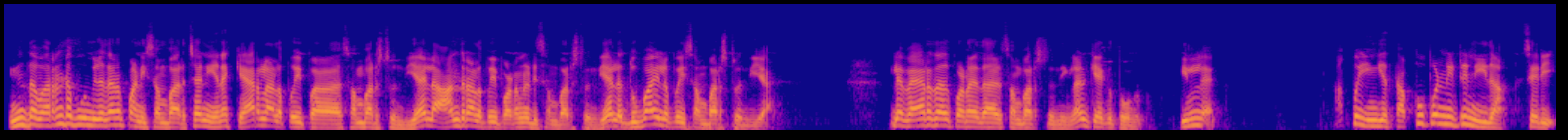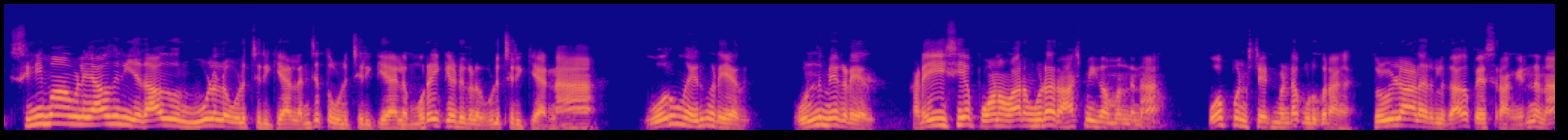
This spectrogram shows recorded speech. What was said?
இந்த வறண்ட பூமியில தானேப்பா நீ சம்பாரிச்சா? நீ என்ன கேரளால போய் சம்பாரிச்சிட்டு வந்தியா? இல்ல ஆந்திரால போய் படம் நடி சம்பாரிச்சிட்டு வந்தியா? இல்ல துபாயில போய் சம்பாரிச்சிட்டு வந்தியா? இல்ல வேற ஏதாவது பணம் ஏதாவது சம்பாரிச்சிருந்தீங்களான்னு கேட்க தோணும். இல்ல. அப்ப இங்க தப்பு பண்ணிட்டு நீ தான் சரி சினிமாவிலையாவது நீ ஏதாவது ஒரு ஊழலை ஒழிச்சிருக்கியா லஞ்சத்தை ஒழிச்சிருக்கியா இல்ல முறைகேடுகளை ஒழிச்சிருக்கியான்னா ஒரு மயிரும் கிடையாது. ஒண்ணுமே கிடையாது. கடைசியா போன வாரம் கூட ராஷ்மிகா மந்தனா ஓப்பன் ஸ்டேட்மெண்ட்டாக கொடுக்குறாங்க. தொழிலாளர்களுக்காக பேசுறாங்க. என்னன்னா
